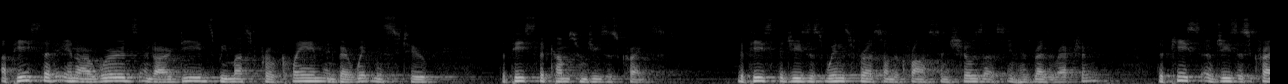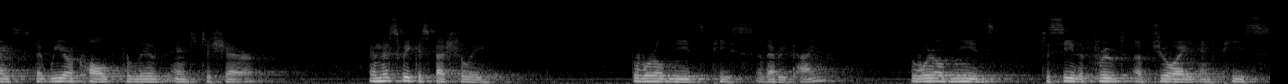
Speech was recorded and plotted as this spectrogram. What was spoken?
a peace that in our words and our deeds we must proclaim and bear witness to the peace that comes from Jesus Christ, the peace that Jesus wins for us on the cross and shows us in his resurrection, the peace of Jesus Christ that we are called to live and to share. And this week especially, the world needs peace of every kind. The world needs to see the fruit of joy and peace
